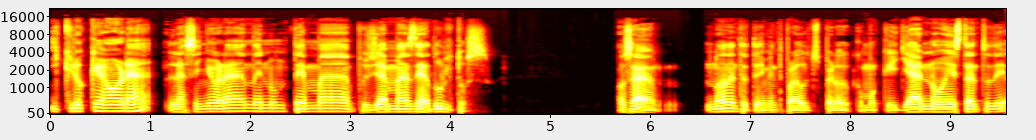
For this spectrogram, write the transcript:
Y creo que ahora la señora anda en un tema pues ya más de adultos. O sea, no de entretenimiento para adultos, pero como que ya no es tanto de,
